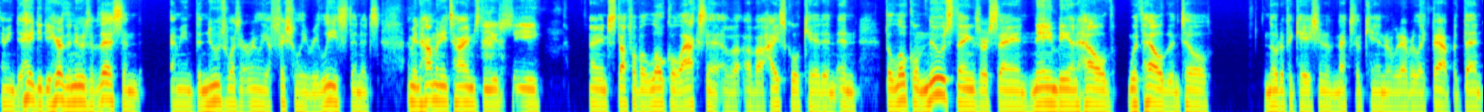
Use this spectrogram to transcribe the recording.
I mean, hey, did you hear the news of this? And I mean, the news wasn't really officially released, and it's, I mean, how many times do you see? I mean, stuff of a local accent of a, of a high school kid, and and the local news things are saying name being held withheld until notification of next of kin or whatever like that. But then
